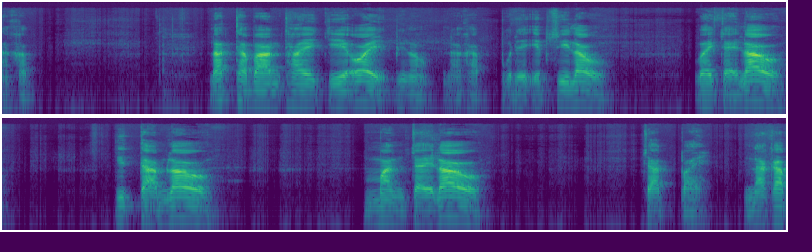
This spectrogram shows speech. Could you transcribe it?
นะครับ รัฐบาลไทยเจ๊อ้อยพี่น้องนะครับผู้ใดเอฟซีเล่า ไว้ใจเล่าติดตามเล่า มั่นใจเล่า จัดไปนะครับ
